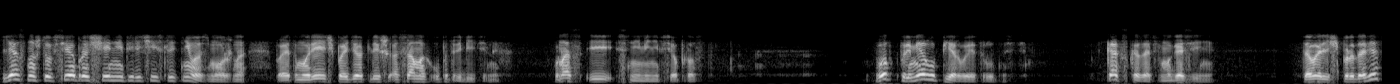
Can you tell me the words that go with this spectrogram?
Ясно, что все обращения перечислить невозможно, поэтому речь пойдет лишь о самых употребительных. У нас и с ними не все просто. Вот, к примеру, первая трудность. Как сказать в магазине? Товарищ продавец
